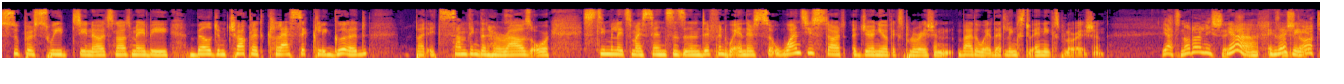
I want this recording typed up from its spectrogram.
super sweet, you know, it's not maybe Belgium chocolate classically good, but it's something that arouses or stimulates my senses in a different way. And there's so once you start a journey of exploration, by the way, that links to any exploration. Yeah, it's not only sexual. Yeah, exactly. You start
